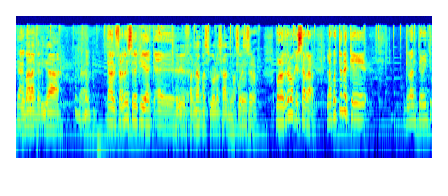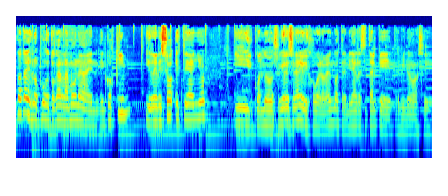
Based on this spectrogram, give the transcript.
Claro, y mala claro. calidad. Claro. Claro, el Fernet se ve que. eh, El Fernet pasivó los años, puede ser. Bueno, tenemos que cerrar. La cuestión es que durante 24 años no pudo tocar la mona en, en Cosquín y regresó este año. Y cuando subió al escenario dijo: Bueno, vengo a terminar el recital que terminó hace,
